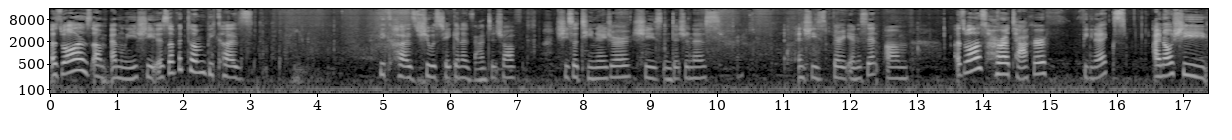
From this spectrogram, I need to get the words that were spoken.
as well as um, Emily, she is a victim because because she was taken advantage of. She's a teenager. She's indigenous, and she's very innocent. Um, as well as her attacker, Phoenix. I know she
